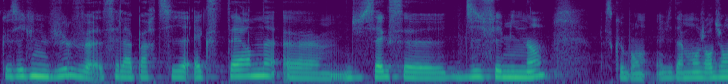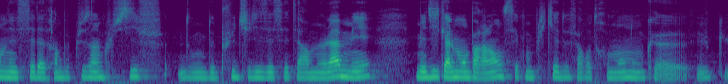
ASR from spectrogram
Ce que c'est qu'une vulve, c'est la partie externe euh, du sexe euh, dit féminin. Parce que, bon, évidemment, aujourd'hui, on essaie d'être un peu plus inclusif, donc de plus utiliser ces termes-là, mais médicalement parlant, c'est compliqué de faire autrement, donc euh, vu que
